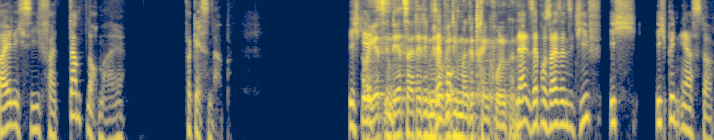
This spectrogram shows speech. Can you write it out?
weil ich sie verdammt nochmal vergessen habe. Ich aber jetzt in der Zeit hätte ich mir Seppo- doch wirklich mal ein Getränk holen können. Nein, Seppo, sei sensitiv. Ich, ich bin Erster.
